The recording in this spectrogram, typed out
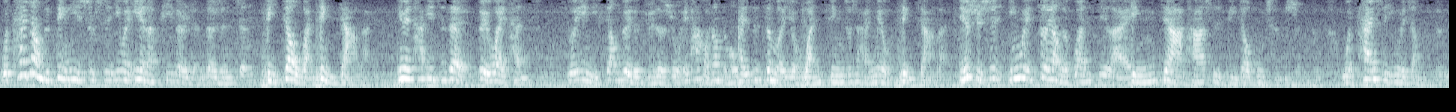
我猜这样子定义是不是因为 ENFP 的人的人生比较晚定下来，因为他一直在对外探索。所以你相对的觉得说，诶，他好像怎么还是这么有玩心，就是还没有定下来。也许是因为这样的关系来评价他是比较不成熟的。我猜是因为这样子的人。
